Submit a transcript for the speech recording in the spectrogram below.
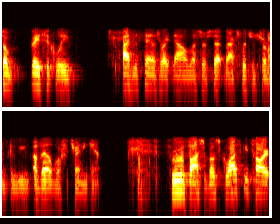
So basically, as it stands right now, unless there's setbacks, Richard Sherman's going to be available for training camp. Reuben Foster, both Jaquiski Tartt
